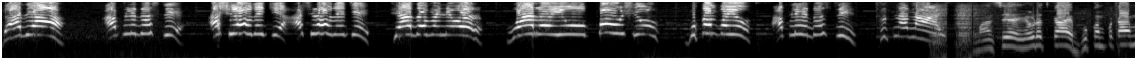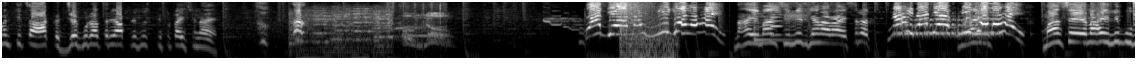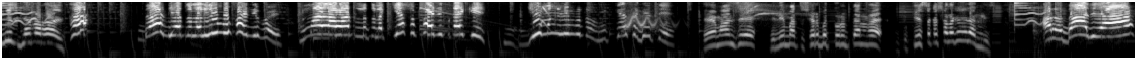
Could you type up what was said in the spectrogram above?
दादा दोस्ती अशी राहू द्यायची अशी राहू द्यायची. ह्या जमिनीवर वार येऊ पाऊस येऊ भूकंप येऊ आपली दोस्ती तुटणार नाही. माणसे एवढंच काय? भूकंप काय म्हण तिचा हक्क जगबुडा तरी आपली दुस्ती तुटायची नाही. नाही माणसे मीच घेणार आहे सरक नाही आहे. माणसे नाही लिंबू मीच घेणार आहे. दाद्या तुला लिंबू पाहिजे होय मला वाटलं तुला केस पाहिजेत काय की? घे मग लिंबू तू मी केस घेते हे माणसे लिंबाचं शरबत करून प्याणार आहे. तू केस कशाला घ्यायला लागलीस? अरे ह्या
